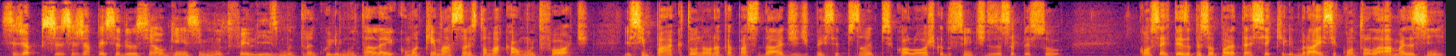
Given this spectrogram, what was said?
Você já, você já percebeu assim, alguém assim, muito feliz, muito tranquilo, muito alegre, com uma queimação estomacal muito forte? Isso impacta ou não na capacidade de percepção e psicológica dos sentidos dessa pessoa? Com certeza, a pessoa pode até se equilibrar e se controlar, mas assim,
